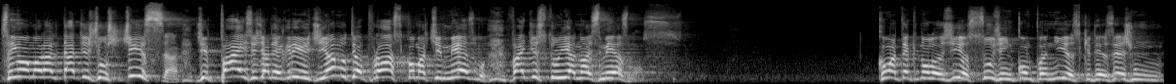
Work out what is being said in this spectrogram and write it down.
Sem uma moralidade de justiça, de paz e de alegria, de ama o teu próximo como a ti mesmo, vai destruir a nós mesmos. Com a tecnologia surgem companhias que desejam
